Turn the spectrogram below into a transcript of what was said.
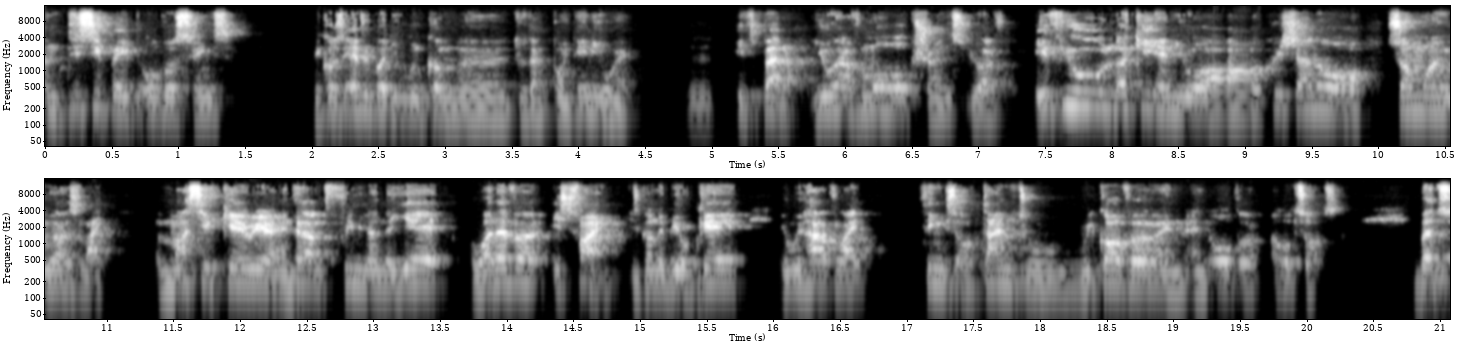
anticipate all those things because everybody will come uh, to that point anyway. Mm. It's better. You have more options. You have if you lucky and you are Cristiano or someone who has like a massive career and earn three million a year or whatever, it's fine. It's gonna be okay. You will have like things or time to recover and, and all the all sorts. But mm.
